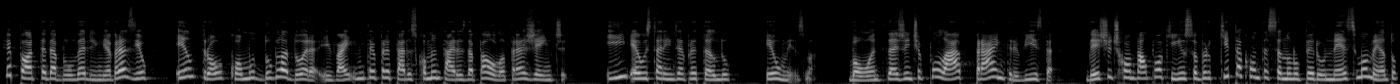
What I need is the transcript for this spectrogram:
repórter da Bloomberg Linha Brasil, entrou como dubladora e vai interpretar os comentários da Paola pra gente. E eu estarei interpretando eu mesma. Bom, antes da gente pular para a entrevista, deixa eu te contar um pouquinho sobre o que está acontecendo no Peru nesse momento.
